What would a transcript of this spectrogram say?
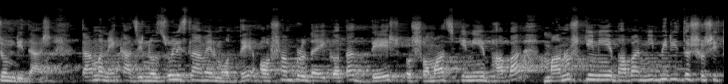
চণ্ডীদাস। তার মানে কাজী নজরুল ইসলামের মধ্যে অসাম্প্রদায়িকতা দেশ ও সমাজকে নিয়ে ভাবা, মানুষকে নিয়ে ভাবা, নিপীড়িত শোষিত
